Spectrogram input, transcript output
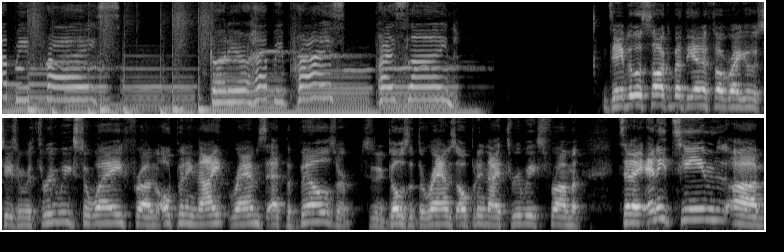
happy price. Go to your happy price, Priceline. David, let's talk about the NFL regular season. We're three weeks away from opening night. Rams at the Bills, or excuse me, Bills at the Rams opening night. Three weeks from today. Any team uh,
